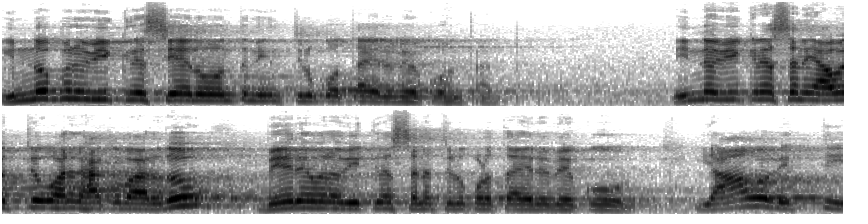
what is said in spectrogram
ಇನ್ನೊಬ್ಬರ ವೀಕ್ನೆಸ್ ಏನು ಅಂತ ನೀನು ತಿಳ್ಕೊತಾ ಇರಬೇಕು ಅಂತ ನಿನ್ನ ವೀಕ್ನೆಸ್ಸನ್ನು ಯಾವತ್ತಿಗೂ ಹೊರಗೆ ಹಾಕಬಾರದು. ಬೇರೆಯವರ ವೀಕ್ನೆಸ್ಸನ್ನು ತಿಳ್ಕೊಳ್ತಾ ಇರಬೇಕು. ಯಾವ ವ್ಯಕ್ತಿ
